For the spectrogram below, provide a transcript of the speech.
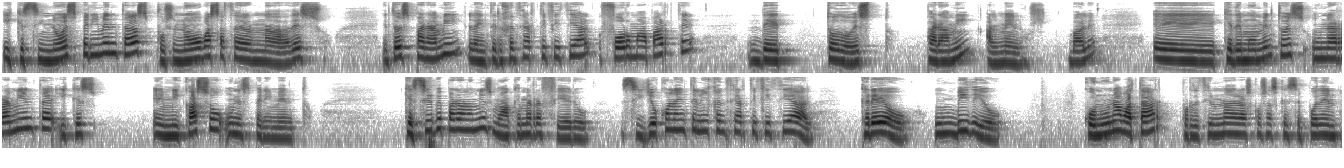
y que si no experimentas, pues no vas a hacer nada de eso. Entonces, para mí, la inteligencia artificial forma parte de todo esto, para mí al menos, ¿vale? Eh, que de momento es una herramienta y que es, en mi caso, un experimento. ¿Que sirve para lo mismo? ¿A qué me refiero? Si yo con la inteligencia artificial creo un vídeo con un avatar, por decir una de las cosas que se pueden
